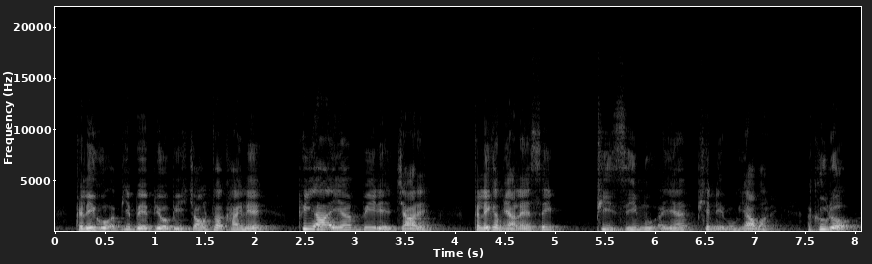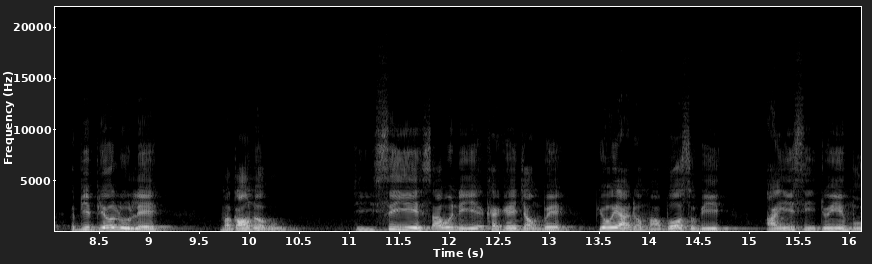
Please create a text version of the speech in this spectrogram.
။ကလေးကိုအပြစ်ပဲပြောပြီးကြောင်းထွက်ခိုင်းတယ်။ PR အရန်ပေးတယ်ကြားတယ်။ကလေးကမြလည်းစိတ်ဖိစည်းမှုအရန်ဖြစ်နေပုံရပါတယ်အခုတော့အပြစ်ပြောလို့လဲမကောင်းတော့ဘူးဒီစီရေးစာဝတ်နေရေးအခက်အခဲကြောင့်ပဲပြောရတော့မှာပေါ့ဆိုပြီး IEC အတွင်းရေးမှု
